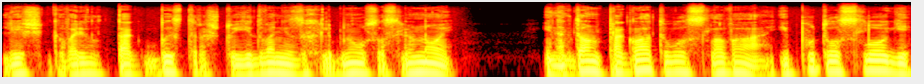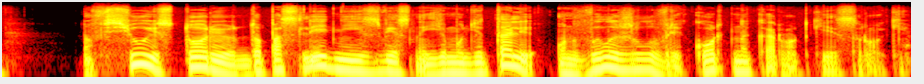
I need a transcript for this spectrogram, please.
Лещ говорил так быстро, что едва не захлебнулся слюной. Иногда он проглатывал слова и путал слоги, всю историю до последней известной ему детали он выложил в рекордно короткие сроки.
